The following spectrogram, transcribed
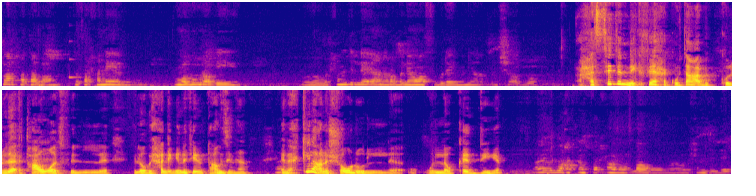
فرحة طبعا كنت فرحانين ومبهورة بيه. والحمد لله يعني ربنا يوفقه دايما يا رب إن شاء الله. حسيت إن كفاحك وتعبك كل ده اتعوض في ال- اللي هو بيحقق النتيجه اللي أنتوا عاوزينها؟ يعني احكي لي عن الشعور وال... واللوكات دي أيوة الواحد كان فرحان والله والحمد لله.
